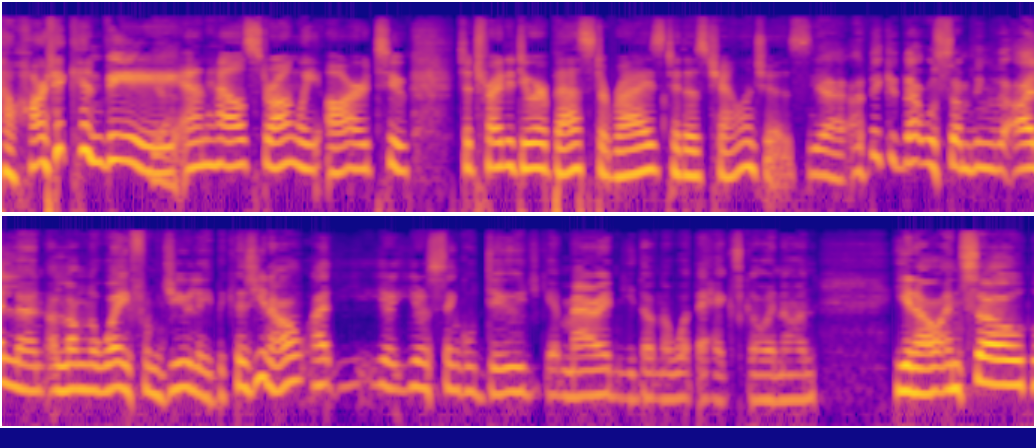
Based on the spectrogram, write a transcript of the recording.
how hard it can be and how strong we are to to try to do our best to rise to those challenges. Yeah, I think that was something that I learned along the way from Julie because you know I, you're, you're a single dude, you get married, and you don't know what the heck's going on, you know. And so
